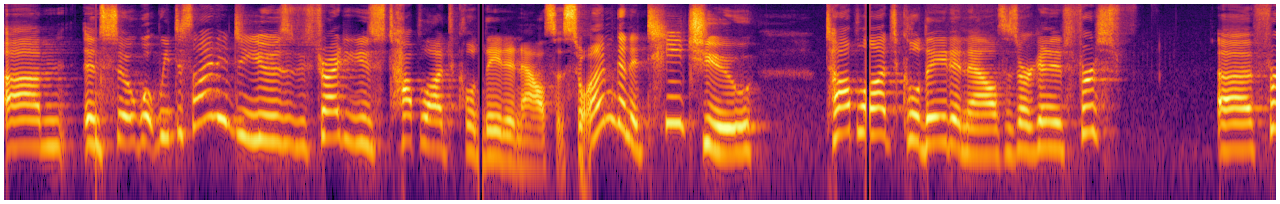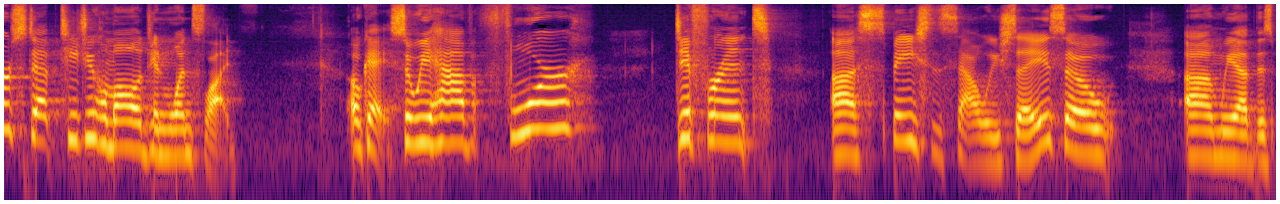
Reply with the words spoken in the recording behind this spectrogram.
Um, and so what we decided to use is we tried to use topological data analysis. So I'm going to teach you Topological data analysis are going to first, uh, first step teach you homology in one slide. Okay, so we have four different uh, spaces, shall we say. So um, we have this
